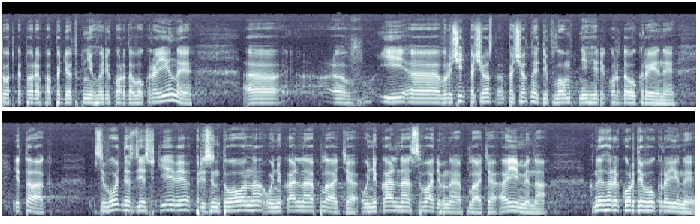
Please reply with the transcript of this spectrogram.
тот, который попадет в Книгу рекордов Украины, э, и вручить почет- почетный диплом книги рекорда Украины. Итак, сегодня здесь в Киеве презентовано уникальное платье, уникальное свадебное платье, а именно Книга рекордів України.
